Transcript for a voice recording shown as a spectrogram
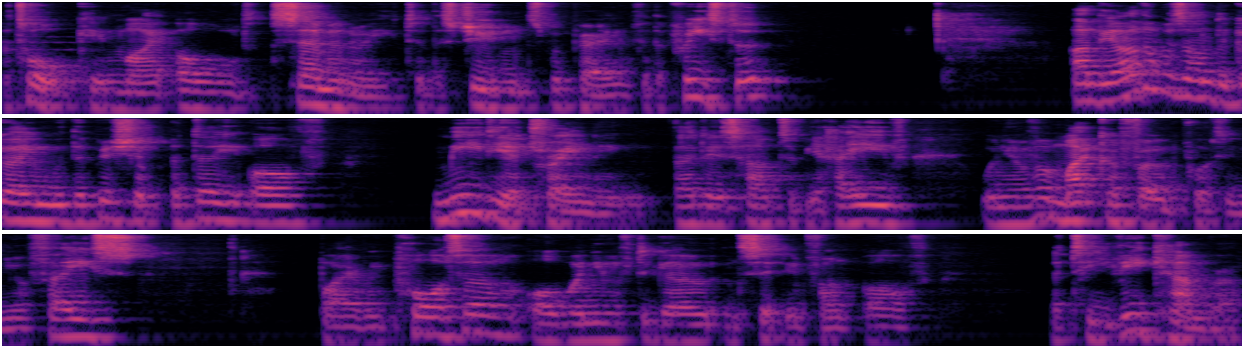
a talk in my old seminary to the students preparing for the priesthood. And the other was undergoing with the bishop a day of media training, that is, how to behave when you have a microphone put in your face by a reporter or when you have to go and sit in front of a TV camera.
